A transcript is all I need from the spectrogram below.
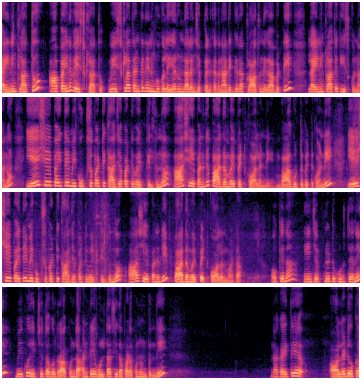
లైనింగ్ క్లాత్ ఆ పైన వేస్ట్ క్లాత్. వేస్ట్ క్లాత్ అంటే నేను ఇంకొక లేయర్ ఉండాలని చెప్పాను కదా నా దగ్గర క్లాత్ ఉంది కాబట్టి లైనింగ్ క్లాతే తీసుకున్నాను. ఏ షేప్ అయితే మీకు ఉక్సు పట్టి కాజా పట్టి వైపుకి వెళ్తుందో ఆ షేప్ అనేది పాదం వైపు పెట్టుకోవాలండి. బాగా గుర్తు పెట్టుకోండి. ఏ షేప్ అయితే మీకు ఉక్సు పట్టి కాజా పట్టి వైపుకి వెళ్తుందో ఆ షేప్ అనేది పాదం వైపు పెట్టుకోవాలన్నమాట. ఓకేనా? నేను చెప్పినట్టు కుడితేనే మీకు హెచ్చు తగులు రాకుండా అంటే ఉల్టా సీదా పడకుండా ఉంటుంది. నాకైతే ఆల్రెడీ ఒక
